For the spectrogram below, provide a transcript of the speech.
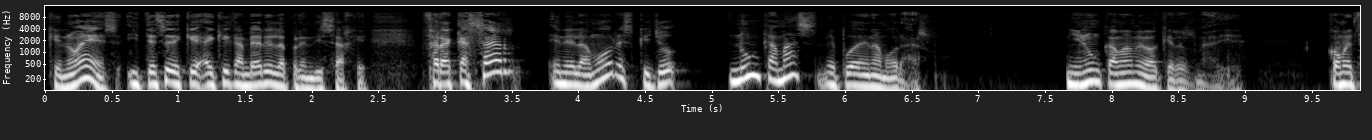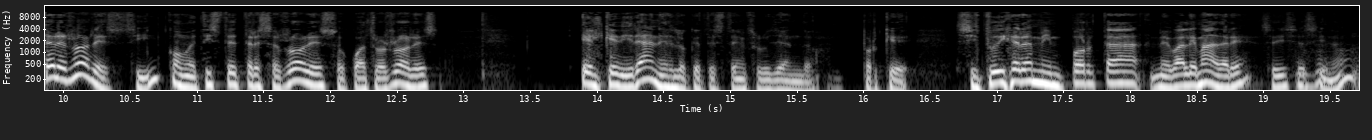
que no es y te hace de que hay que cambiar el aprendizaje. Fracasar en el amor es que yo nunca más me pueda enamorar ni nunca más me va a querer nadie. Cometer errores, sí, cometiste tres errores o cuatro errores. El que dirán es lo que te está influyendo. Porque si tú dijeras me importa, me vale madre, se dice así, ¿no?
